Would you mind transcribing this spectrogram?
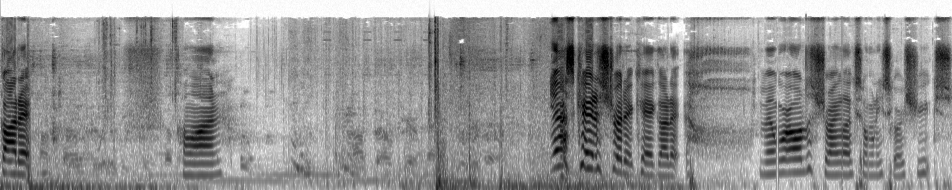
Got it. Come on. Yes, okay, destroyed it. Okay, I got it. Man, we're all destroying like so many score streaks.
